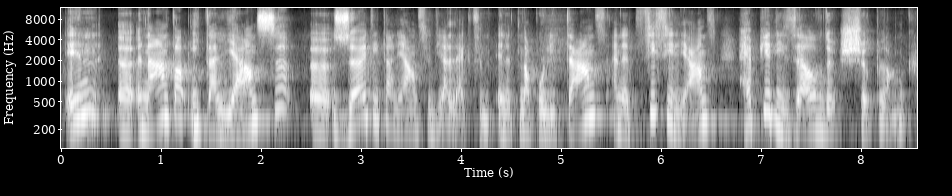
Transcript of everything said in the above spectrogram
in uh, een aantal Italiaanse, uh, Zuid-Italiaanse dialecten. In het Napolitaans en het Siciliaans heb je diezelfde sh-klank.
